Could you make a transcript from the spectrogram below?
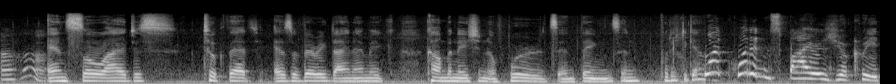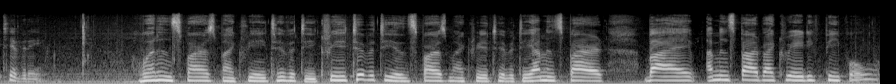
Uh-huh. And so I just took that as a very dynamic combination of words and things and put it together. What what inspires your creativity? What inspires my creativity? Creativity inspires my creativity. I'm inspired by I'm inspired by creative people.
